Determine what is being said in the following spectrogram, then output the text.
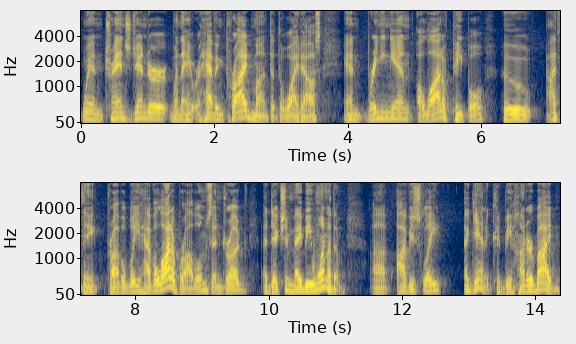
when transgender, when they were having Pride Month at the White House and bringing in a lot of people who I think probably have a lot of problems, and drug addiction may be one of them. Uh, obviously, again, it could be Hunter Biden.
